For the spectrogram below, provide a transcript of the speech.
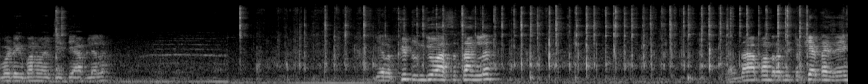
वडे बनवायचे ते आपल्याला. याला फिटून घेऊ असं चांगलं. दहा पंधरा मिनिटं फेटायचं आहे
